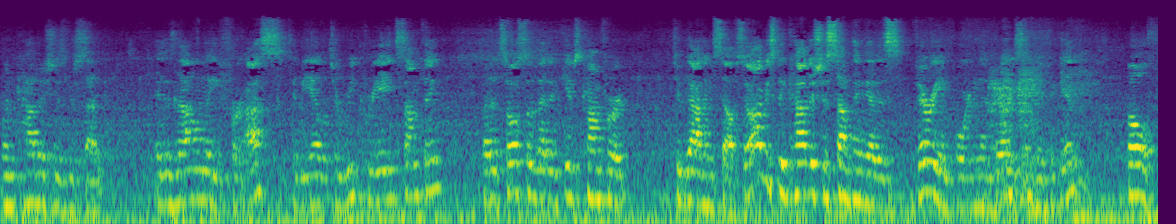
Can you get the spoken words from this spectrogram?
when Kaddish is recited. It is not only for us to be able to recreate something, but it's also that it gives comfort to God Himself. So obviously, Kaddish is something that is very important and very significant, both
